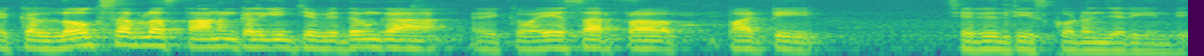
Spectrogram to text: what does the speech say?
యొక్క లోక్సభలో స్థానం కలిగించే విధంగా ఆ యొక్క వైఎస్ఆర్ పార్టీ చర్యలు తీసుకోవడం జరిగింది.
